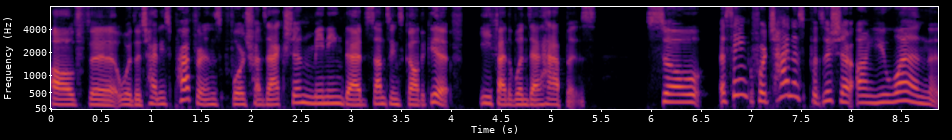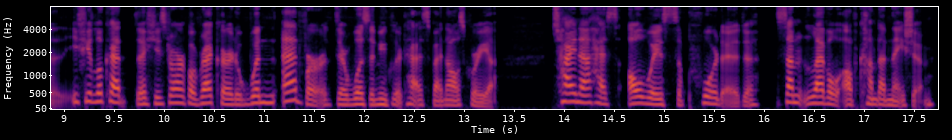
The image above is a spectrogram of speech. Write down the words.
of the with the Chinese preference for transaction, meaning that something's got to give if and when that happens. So I think for China's position on UN, if you look at the historical record, whenever there was a nuclear test by North Korea, China has always supported some level of condemnation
